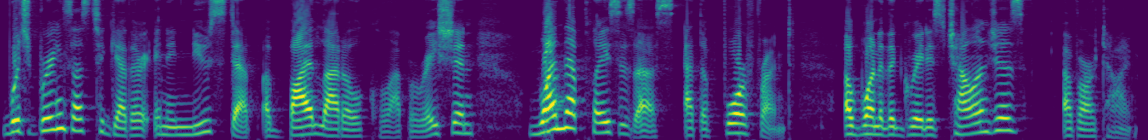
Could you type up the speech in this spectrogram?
which brings us together in a new step of bilateral collaboration, one that places us at the forefront of one of the greatest challenges of our time.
